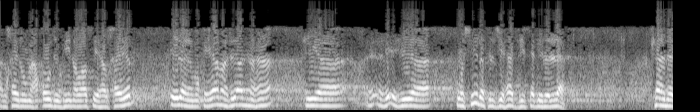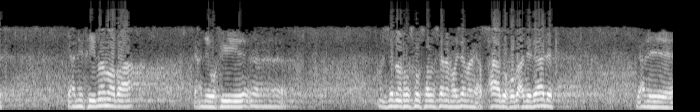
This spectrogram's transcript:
الخيل معقود في نواصيها الخير إلى يوم القيامة لأنها هي هي وسيلة الجهاد في سبيل الله. كانت يعني فيما مضى يعني وفي آه، زمن الرسول صلى الله عليه وسلم وزمن أصحابه وبعد ذلك يعني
